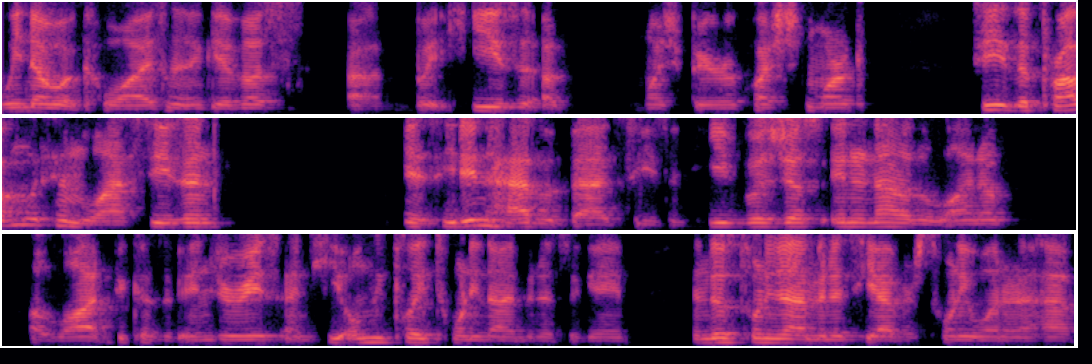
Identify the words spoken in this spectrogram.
we know what Kawhi is going to give us uh, but he's a much bigger question mark. See, the problem with him last season is he didn't have a bad season. He was just in and out of the lineup a lot because of injuries, and he only played 29 minutes a game. In those 29 minutes, he averaged 21 and a half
